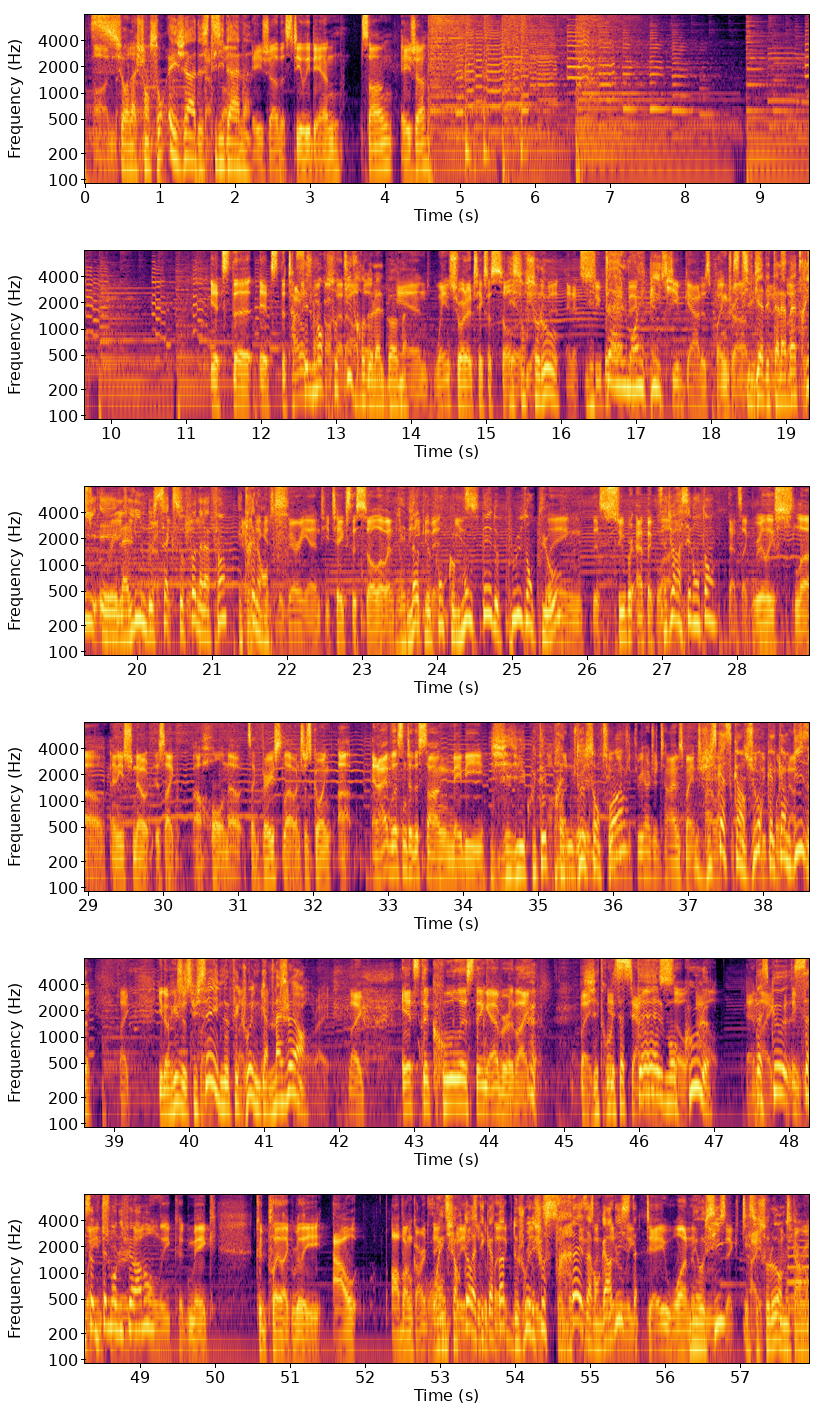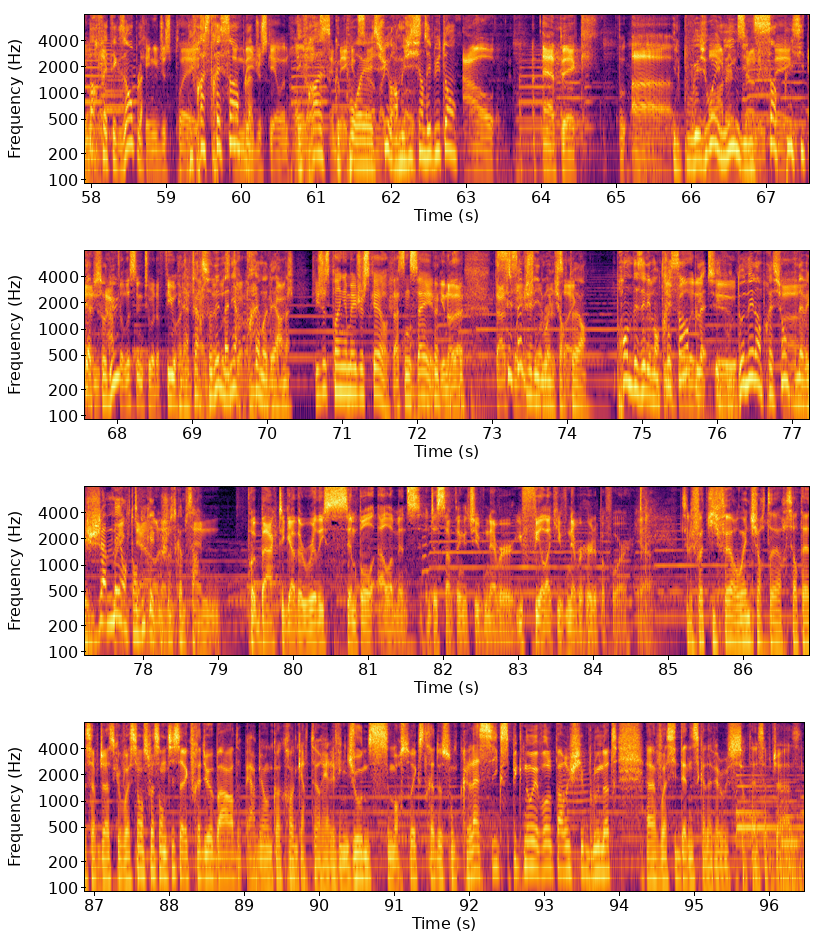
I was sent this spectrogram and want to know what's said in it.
sur la chanson Asia de Steely Dan. Asia, the Steely Dan song, Asia. C'est le morceau titre de l'album. Et son solo est tellement épique. Steve Gadd est à la batterie et la ligne de saxophone à la fin est très lente. Les notes ne font que monter de plus en plus haut. Ça dure assez longtemps. J'ai dû écouter près de 200 fois jusqu'à ce qu'un jour quelqu'un me dise Tu sais, il ne fait que jouer une gamme majeure. J'ai trouvé ça tellement cool parce que ça sonne tellement différemment. Wayne Shorter était capable de jouer des choses très avant-gardistes, mais aussi, et ce solo en est un parfait exemple, des phrases très simples, des phrases que pourrait suivre un musicien débutant. Il pouvait jouer une ligne d'une simplicité absolue et la faire sonner de manière très moderne. C'est ça que j'ai dit de Wayne Shorter. Prendre des éléments très simples et vous donner l'impression que vous n'avez jamais entendu quelque chose comme ça. Put back together really simple elements into something that you've never, you feel like you've never heard it before. Yeah. C'est le de Kiefer, Wayne Shorter sur TSF Jazz que voici en 66 avec Freddie Hubbard, Herbie Hancock, Ron Carter et Alvin Jones. Morceau extrait de son classique Speak No Evil paru chez Blue Note. Euh, voici Dance Cadaverous sur TSF Jazz.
